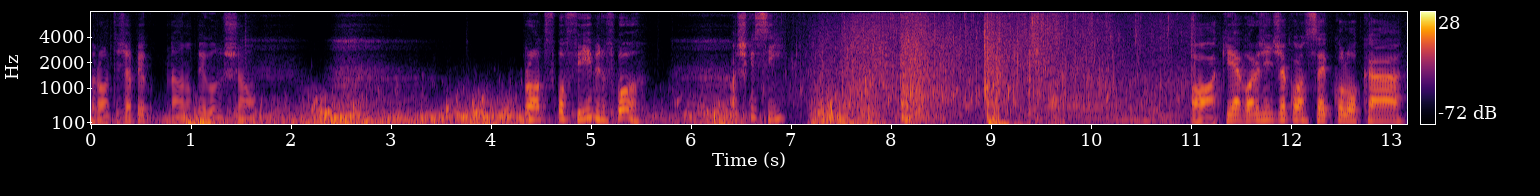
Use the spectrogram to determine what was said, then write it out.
Pronto, já pegou. Não, não pegou no chão. Pronto, ficou firme, não ficou? Acho que sim. Ó, aqui agora a gente já consegue colocar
